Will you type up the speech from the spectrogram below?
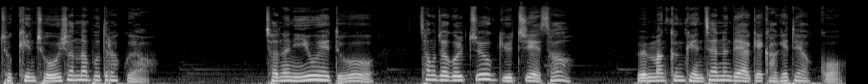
좋긴 좋으셨나 보더라고요. 저는 이후에도 성적을 쭉 유지해서 웬만큼 괜찮은 대학에 가게 되었고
